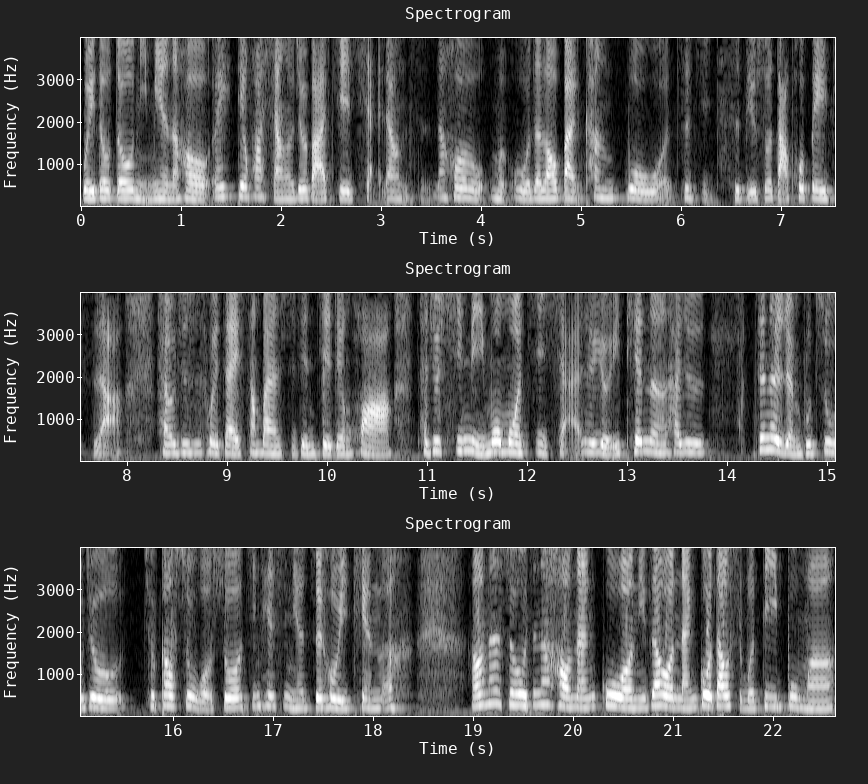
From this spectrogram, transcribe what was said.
围兜兜里面，然后诶电话响了就把它接起来这样子。然后我我的老板看过我这几次，比如说打破杯子啊，还有就是会在上班的时间接电话，他就心里默默记起来。就有一天呢，他就真的忍不住就就告诉我说：“今天是你的最后一天了。”然后那时候我真的好难过，你知道我难过到什么地步吗？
